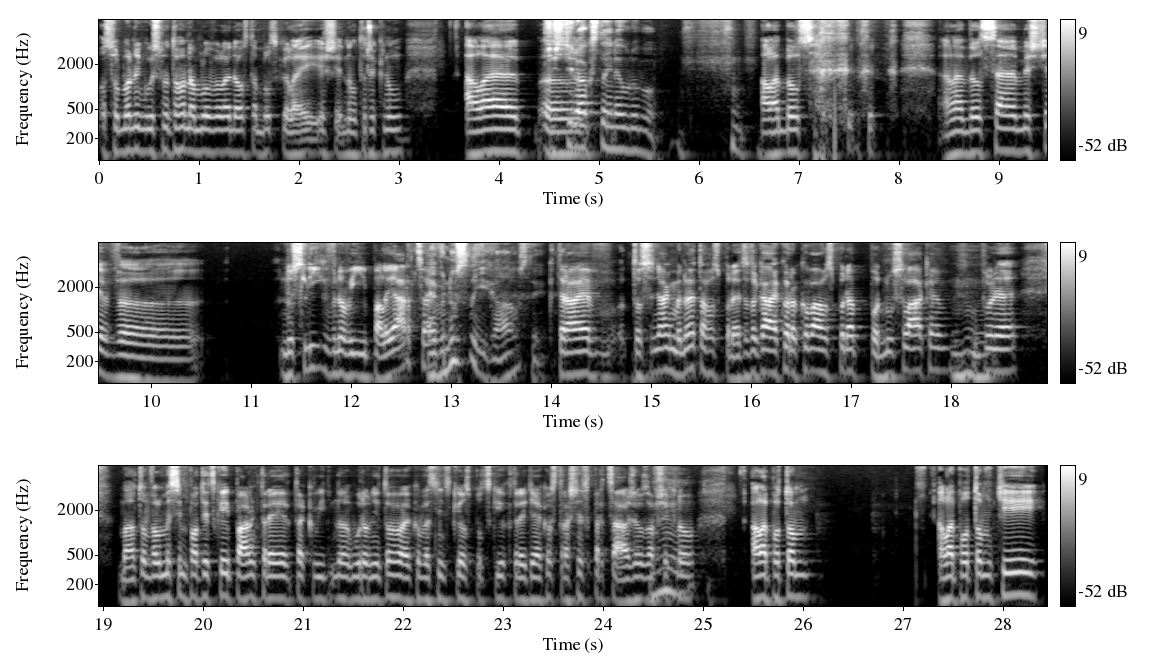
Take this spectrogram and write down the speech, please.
o Soulburningu už jsme toho namluvili dost a byl skvělej, ještě jednou to řeknu. Ale... Příští uh, rok stejnou dobu. ale byl jsem, ale byl jsem ještě v Nuslích v Nový Paliárce. Je v Nuslích, a hustý. Která je, v, to se nějak jmenuje ta hospoda, je to taková jako roková hospoda pod Nuslákem mm-hmm. úplně. Má to velmi sympatický pán, který je takový na úrovni toho jako vesnického hospodského, který tě jako strašně sprcá, že, za všechno. Mm. Ale potom, ale potom ti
